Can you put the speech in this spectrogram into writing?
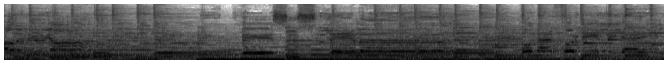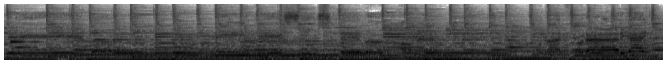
Halleluja. Min Jesus lever. Og derfor vil jeg leve. Min Jesus lever. Amen. Og derfor er jeg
